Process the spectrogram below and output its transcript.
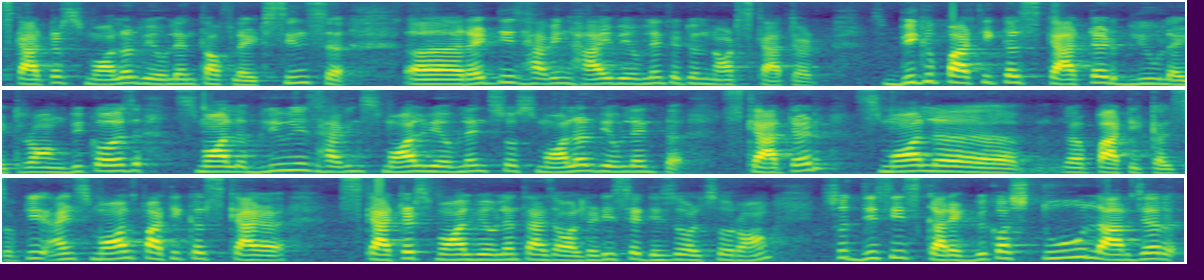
scatter smaller wavelength of light. Since uh, uh, red is having high wavelength, it will not scatter. Big particles scattered blue light. Wrong because small blue is having small wavelength, so smaller wavelength uh, scattered small uh, particles. Okay, and small particles sca- scattered small wavelength as already said this is also wrong. So this is correct because two larger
